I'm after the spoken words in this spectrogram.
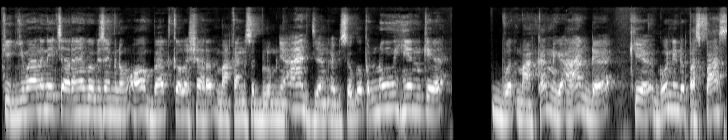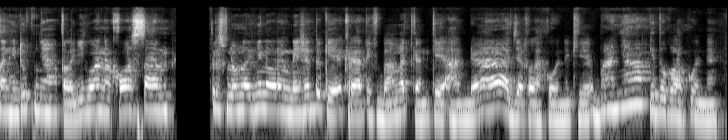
Kayak gimana nih caranya gue bisa minum obat kalau syarat makan sebelumnya aja nggak bisa gue penuhin? Kayak buat makan nggak ada. Kayak gue nih udah pas-pasan hidupnya. Apalagi gue anak kosan terus belum lagi nih orang Indonesia tuh kayak kreatif banget kan kayak ada aja kelakuannya kayak banyak gitu kelakuannya.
